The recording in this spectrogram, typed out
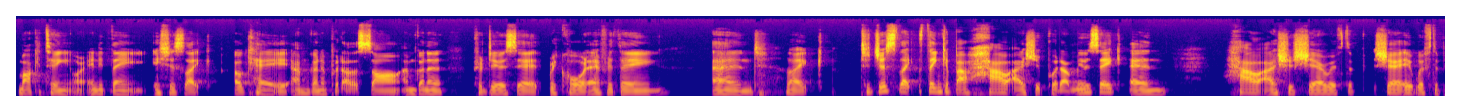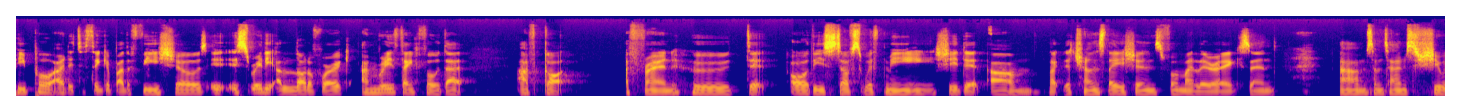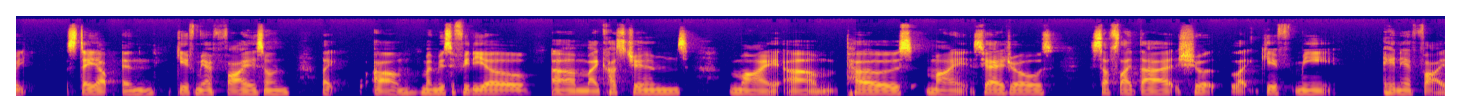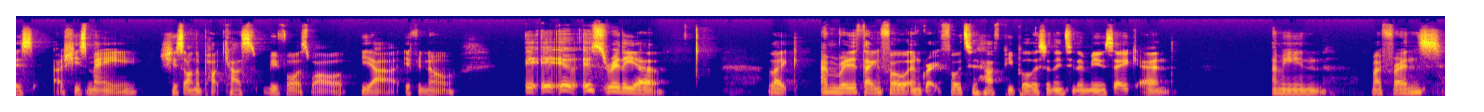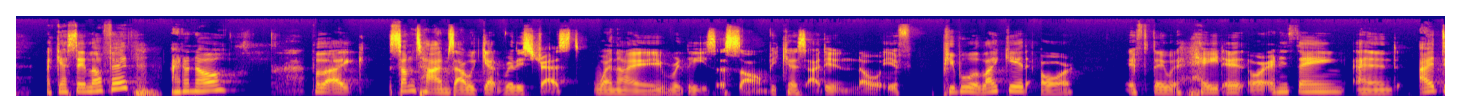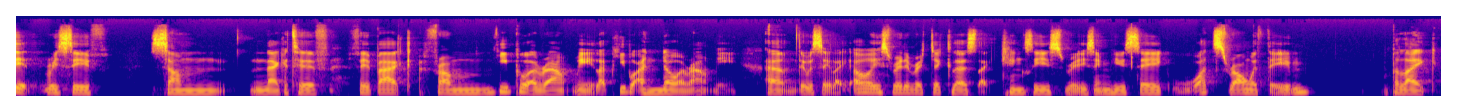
marketing or anything. It's just like, okay, I'm gonna put out a song, I'm gonna produce it, record everything, and like to just like think about how I should put out music and how I should share with the share it with the people. I need to think about the fee shows. It, it's really a lot of work. I'm really thankful that I've got a friend who did all these stuffs with me. She did um like the translations for my lyrics, and um sometimes she would stay up and give me advice on like um my music video, um my costumes, my um pose, my schedules, stuff like that. She would like give me any advice. Uh, she's May. She's on the podcast before as well. Yeah, if you know, it, it it's really a like I'm really thankful and grateful to have people listening to the music and I mean, my friends, I guess they love it. I don't know. But like sometimes I would get really stressed when I release a song because I didn't know if people would like it or if they would hate it or anything. And I did receive some negative feedback from people around me, like people I know around me. Um, they would say like, "Oh, it's really ridiculous. Like Kingsley is releasing music. What's wrong with him?" But like,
